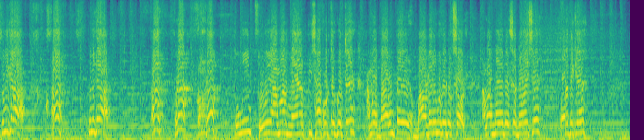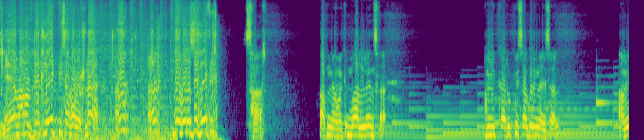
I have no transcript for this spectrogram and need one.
তুমি কেরা? হ্যাঁ? তুমি কেরা? হ্যাঁ। তুমি তুই আমার মেয়ের পিছা করতে করতে আমার বারোটা, বারোটার মধ্যে আমার মেয়ে দেখছে ডরাইছে পরে দেখে, মেয়ে মানুষ দেখলেই পিছা করস না? হ্যাঁ? হ্যাঁ? স্যার, আপনি আমাকে মারলেন, স্যার। আমি কারও পিছা করি নাই, স্যার। আমি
